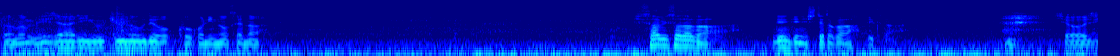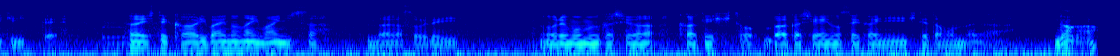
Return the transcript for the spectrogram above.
そのメジャーリーグ級の腕をここに乗せな。久々だが元気にしてたかビクター？正直言って大して変わり映えのない毎日さ。だがそれでいい俺も昔は駆け引きとバカし合いの世界に生きてたもんだがだが？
